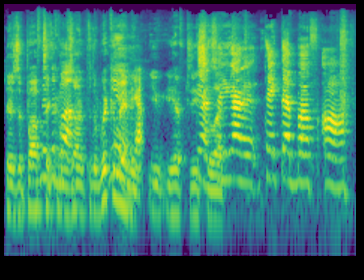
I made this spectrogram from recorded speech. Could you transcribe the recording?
there's a buff There's that a comes buff. on. For the Wicker Yeah. Man, you- Yeah. you, you have to deselect. Yeah, so you gotta take that buff off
